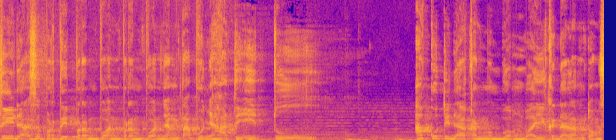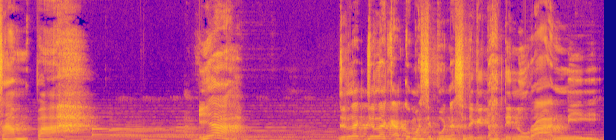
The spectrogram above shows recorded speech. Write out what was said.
Tidak seperti perempuan-perempuan yang tak punya hati itu. Aku tidak akan membuang bayi ke dalam tong sampah. Ya, jelek-jelek aku masih punya sedikit hati nurani.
